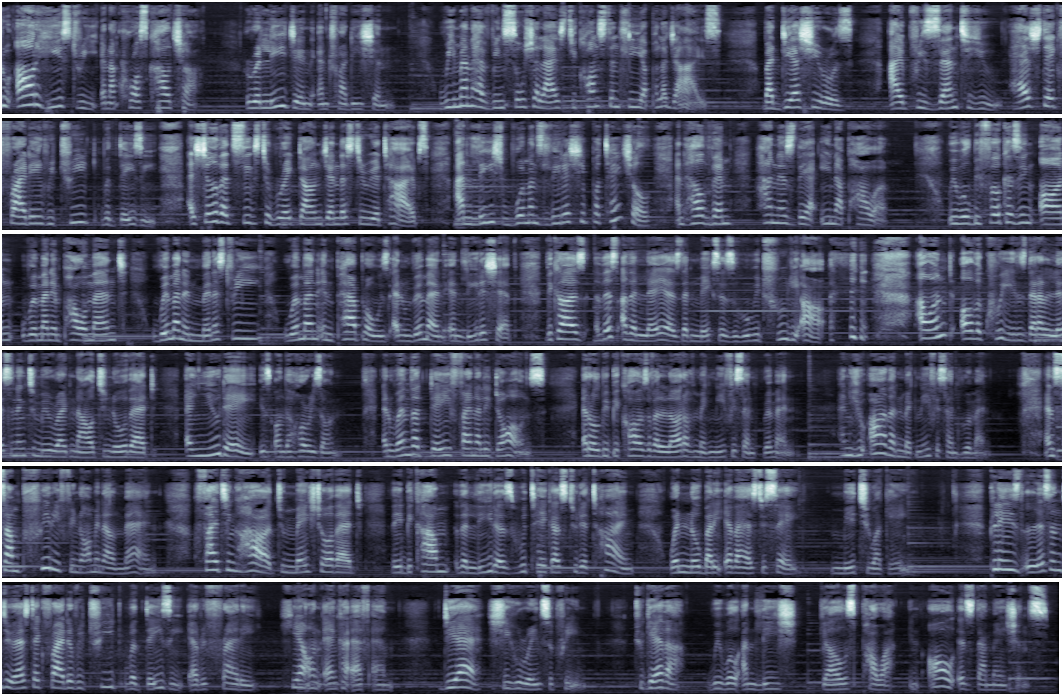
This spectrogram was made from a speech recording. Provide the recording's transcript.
Throughout history and across culture, religion, and tradition, women have been socialized to constantly apologize. But, dear Shiros, I present to you hashtag Friday Retreat with Daisy, a show that seeks to break down gender stereotypes, unleash women's leadership potential, and help them harness their inner power. We will be focusing on women empowerment, women in ministry, women in purpose, and women in leadership because these are the layers that makes us who we truly are. I want all the queens that are listening to me right now to know that a new day is on the horizon. And when that day finally dawns, it will be because of a lot of magnificent women. And you are that magnificent woman and some pretty phenomenal men fighting hard to make sure that they become the leaders who take us to the time when nobody ever has to say, Meet you again. Please listen to hashtag Friday Retreat with Daisy every Friday here on Anchor FM. Dear She Who Reigns Supreme, together we will unleash girls' power in all its dimensions.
